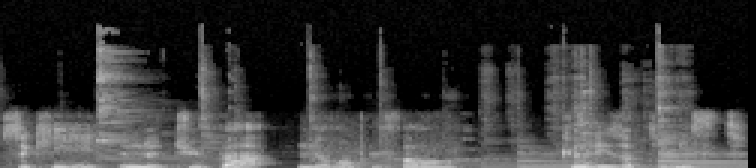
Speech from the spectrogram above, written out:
ce qui ne tue pas ne rend plus fort que les optimistes.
